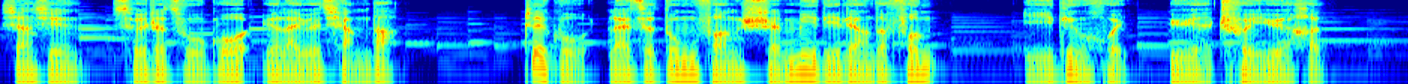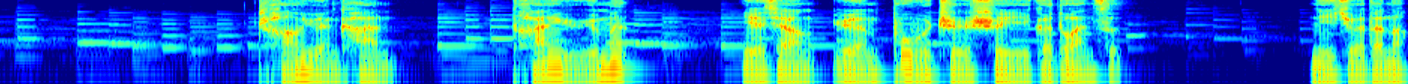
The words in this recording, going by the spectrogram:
相信随着祖国越来越强大，这股来自东方神秘力量的风一定会越吹越狠。长远看，痰盂们也将远不只是一个段子，你觉得呢？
